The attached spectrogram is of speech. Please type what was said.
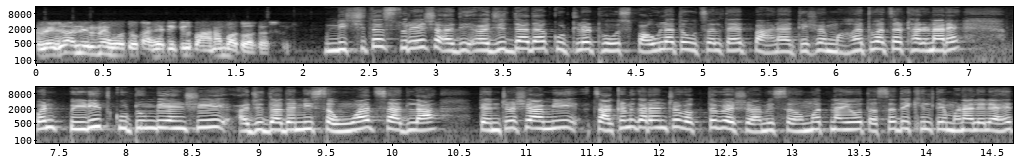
वेगळा निर्णय होतो का? हे देखील पाहणं महत्वाचं असेल. निश्चितच सुरेश अजितदादा कुठलं ठोस पाऊल आता उचलतायत पाहणं अतिशय महत्त्वाचं ठरणार आहे. पण पीडित कुटुंबियांशी अजितदादांनी संवाद साधला त्यांच्याशी आम्ही चाकणकरांच्या वक्तव्याशी आम्ही सहमत नाही होत असं देखील ते म्हणालेले आहेत.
